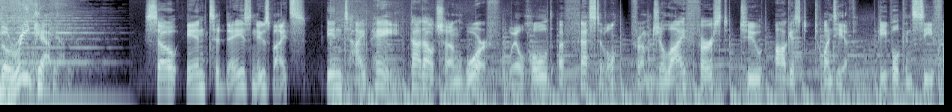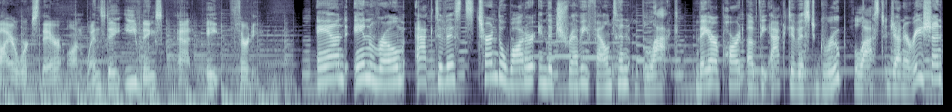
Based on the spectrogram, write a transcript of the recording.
The recap. So, in today's News Bites, in Taipei, Dadaocheng Wharf will hold a festival from July 1st to August 20th. People can see fireworks there on Wednesday evenings at 8:30. And in Rome, activists turned the water in the Trevi Fountain black. They are part of the activist group Last Generation,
